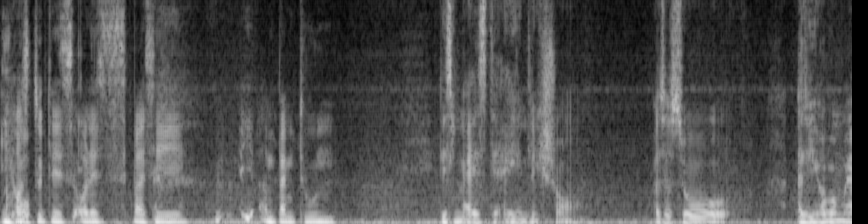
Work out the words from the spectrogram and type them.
ich hast du das alles quasi beim Tun? das meiste eigentlich schon. Also so, also ich habe einmal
